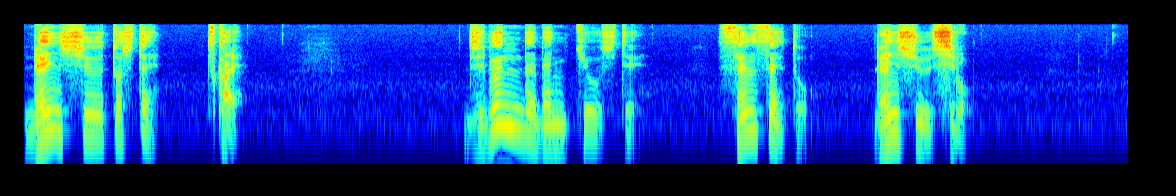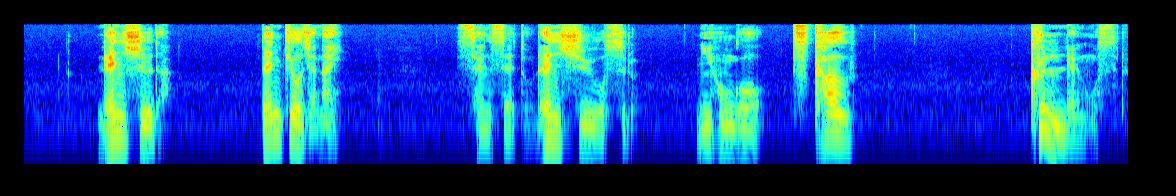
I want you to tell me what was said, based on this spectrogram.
練習として使え。自分で勉強して先生と練習しろ。練習だ。勉強じゃない。先生と練習をする。日本語を使う。訓練をする。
